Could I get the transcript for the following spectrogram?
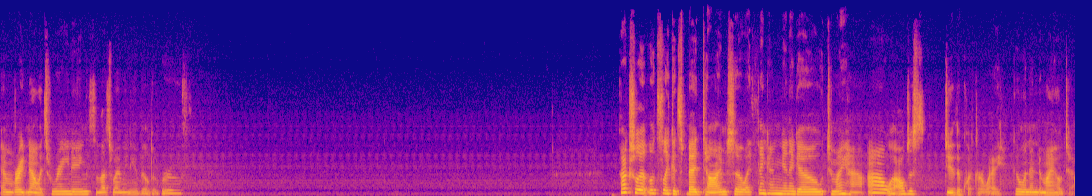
And right now it's raining, so that's why we need to build a roof. Actually, it looks like it's bedtime, so I think I'm gonna go to my house. Oh, well, I'll just do the quicker way, going into my hotel.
